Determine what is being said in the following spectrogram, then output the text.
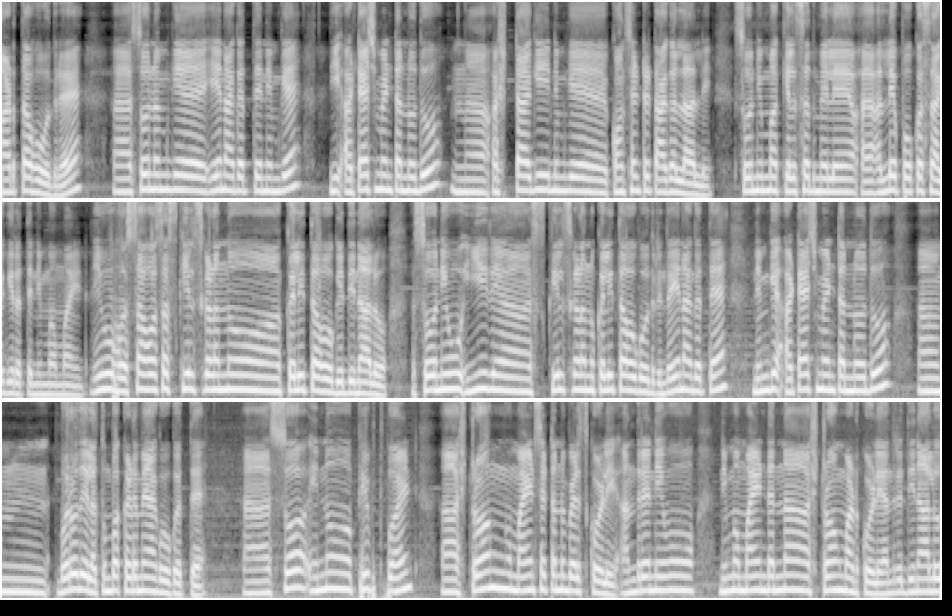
ಮಾಡ್ತಾ ಹೋದರೆ ಸೊ ನಮಗೆ ಏನಾಗುತ್ತೆ ನಿಮಗೆ? ಈ ಅಟ್ಯಾಚ್ಮೆಂಟ್ ಅನ್ನೋದು ಅಷ್ಟಾಗಿ ನಿಮಗೆ ಕಾನ್ಸಂಟ್ರೇಟ್ ಆಗಲ್ಲ ಅಲ್ಲಿ. ಸೊ ನಿಮ್ಮ ಕೆಲಸದ ಮೇಲೆ ಅಲ್ಲೇ ಫೋಕಸ್ ಆಗಿರುತ್ತೆ ನಿಮ್ಮ ಮೈಂಡ್ ನೀವು ಹೊಸ ಹೊಸ ಸ್ಕಿಲ್ಸ್ಗಳನ್ನು ಕಲಿತಾ ಹೋಗಿ ದಿನಾಲು. ಸೊ ನೀವು ಈ ಸ್ಕಿಲ್ಸ್ಗಳನ್ನು ಕಲಿತಾ ಹೋಗೋದ್ರಿಂದ ಏನಾಗುತ್ತೆ? ನಿಮಗೆ ಅಟ್ಯಾಚ್ಮೆಂಟ್ ಅನ್ನೋದು ಬರೋದಿಲ್ಲ ತುಂಬ ಕಡಿಮೆ ಆಗೋಗುತ್ತೆ. ಸೊ ಇನ್ನು ಫಿಫ್ತ್ ಪಾಯಿಂಟ್ ಸ್ಟ್ರಾಂಗ್ ಮೈಂಡ್ ಸೆಟ್ಟನ್ನು ಬೆಳೆಸ್ಕೊಳ್ಳಿ. ಅಂದರೆ ನೀವು ನಿಮ್ಮ ಮೈಂಡನ್ನು ಸ್ಟ್ರಾಂಗ್ ಮಾಡ್ಕೊಳ್ಳಿ. ಅಂದರೆ ದಿನಾಲು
